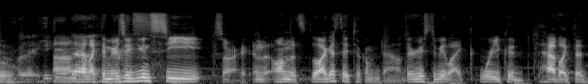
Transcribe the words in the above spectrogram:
dancer before that. He did, Um, they uh, had like the he music. You can see. Sorry, and the, on the. Well, I guess they took them down. There used to be like where you could have like the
